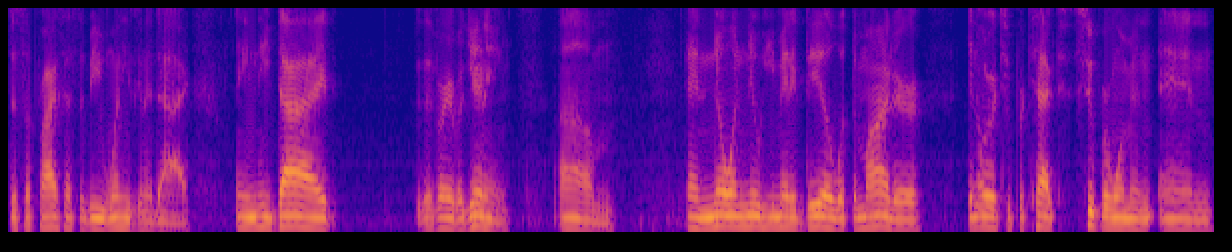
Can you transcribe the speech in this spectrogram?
the surprise has to be when he's gonna die." And he died at the very beginning, um, and no one knew he made a deal with the Monitor in order to protect Superwoman and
